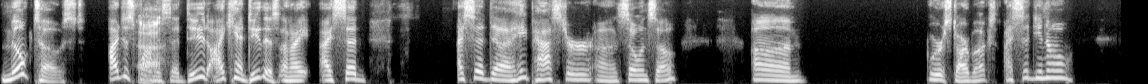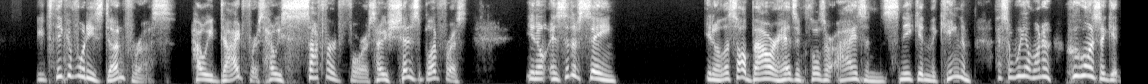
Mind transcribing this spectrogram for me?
milk toast. I just finally ah. said, "Dude, I can't do this." And I, I said, I said, uh, "Hey, Pastor, so and so, um, we're at Starbucks." I said, "You know, you think of what he's done for us." how he died for us, how he suffered for us, how he shed his blood for us. You know, instead of saying, you know, let's all bow our heads and close our eyes and sneak in the kingdom. I said, we want to, who wants to get,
